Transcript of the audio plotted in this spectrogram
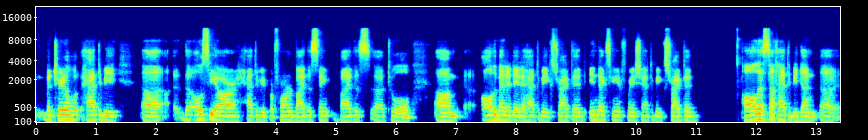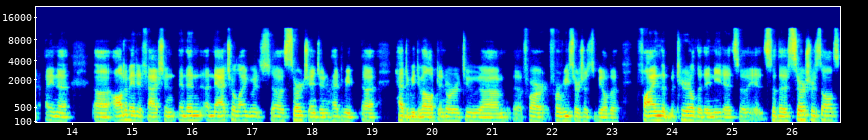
material had to be uh, the OCR had to be performed by the same by this uh, tool. Um, all the metadata had to be extracted, indexing information had to be extracted. All this stuff had to be done uh, in a uh, automated fashion, and then a natural language uh, search engine had to be uh, had to be developed in order to um, uh, for for researchers to be able to find the material that they needed. So it, so the search results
